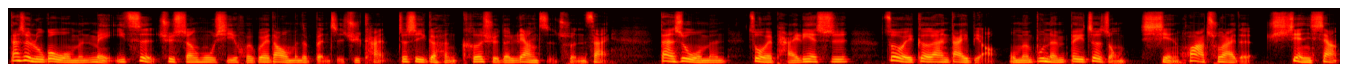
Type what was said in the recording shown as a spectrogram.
但是如果我们每一次去深呼吸，回归到我们的本质去看，这是一个很科学的量子存在。但是我们作为排列师。作为个案代表，我们不能被这种显化出来的现象，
